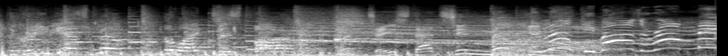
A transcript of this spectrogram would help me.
The creamiest milk, the whitest bar. Good taste that's in Milky The Bar. Milky Bar's around me!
